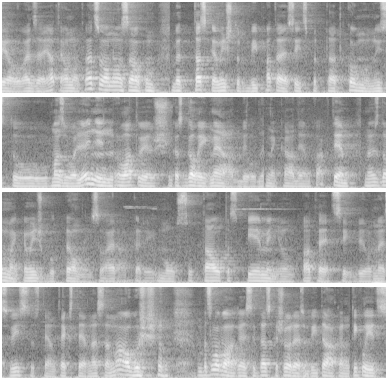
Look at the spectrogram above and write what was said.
ielu vajadzēja atjaunot veco nosaukumu, bet tas, ka viņš tur bija pataisīts par tādu komunistu mazo leņķinu, latviešu, kas galīgi neatbild nekādiem faktiem, nu, es domāju, ka viņš būtu pelnījis vairāk arī mūsu tautas piemiņu un pateicību, jo mēs visi uz tiem tekstiem esam auguši. Un pats labākais ir tas, ka šoreiz bija tā, ka tiklīdz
